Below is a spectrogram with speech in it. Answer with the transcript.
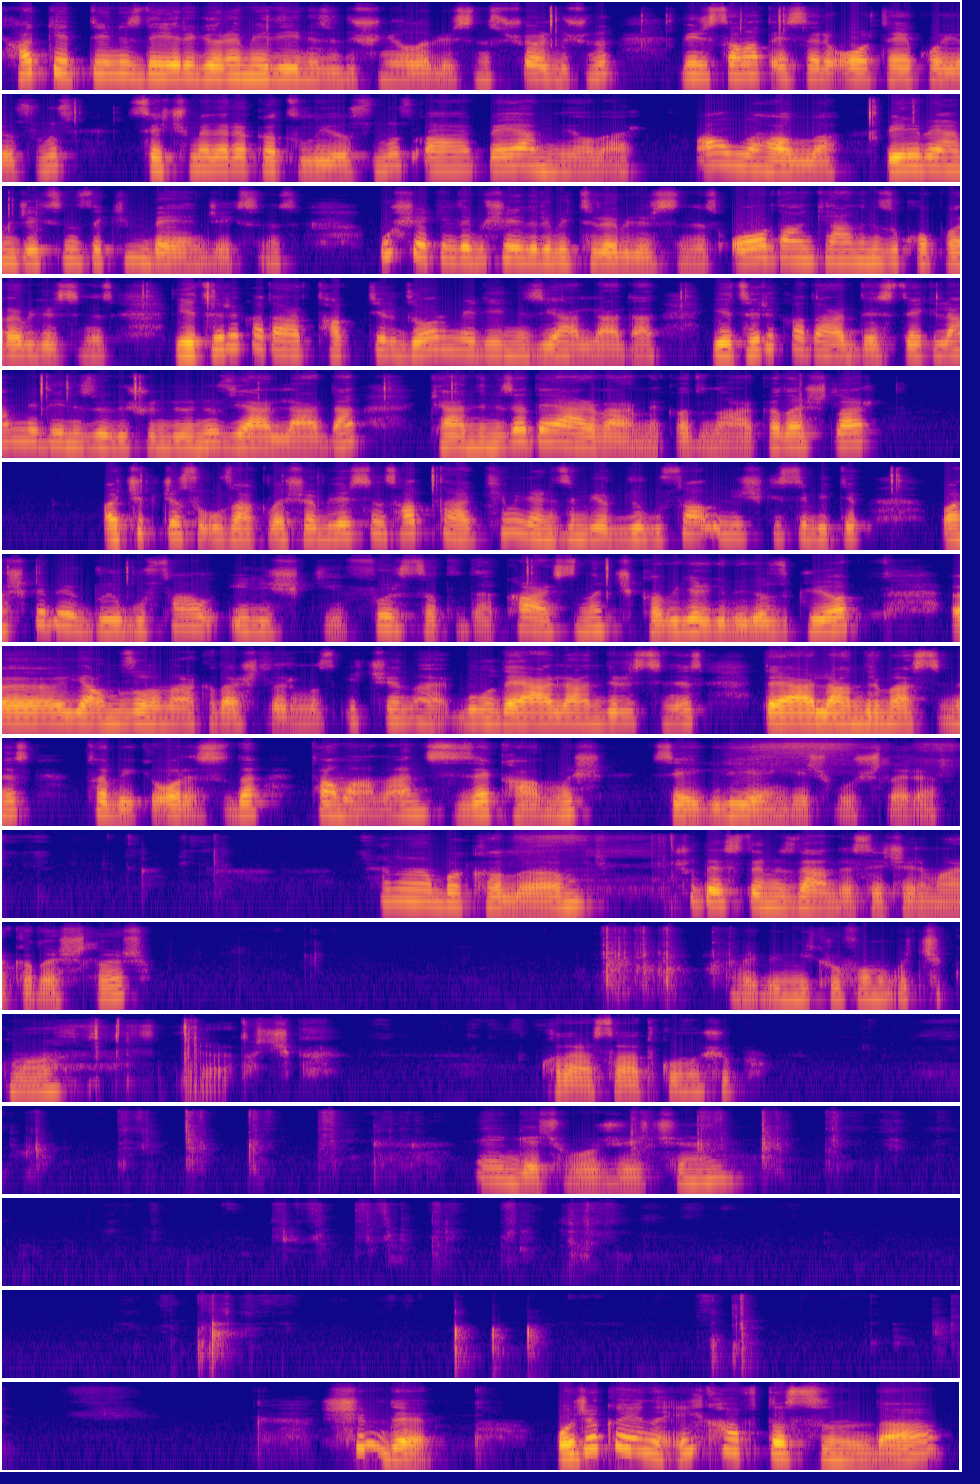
hak ettiğiniz değeri göremediğinizi düşünüyor olabilirsiniz. Şöyle düşünün. Bir sanat eseri ortaya koyuyorsunuz. Seçmelere katılıyorsunuz. Aa beğenmiyorlar. Allah Allah. Beni beğenmeyeceksiniz de kim beğeneceksiniz? Bu şekilde bir şeyleri bitirebilirsiniz. Oradan kendinizi koparabilirsiniz. Yeteri kadar takdir görmediğiniz yerlerden, yeteri kadar desteklenmediğinizi düşündüğünüz yerlerden kendinize değer vermek adına arkadaşlar açıkçası uzaklaşabilirsiniz. Hatta kimilerinizin bir duygusal ilişkisi bitip başka bir duygusal ilişki fırsatı da karşısına çıkabilir gibi gözüküyor. Ee, yalnız olan arkadaşlarımız için bunu değerlendirirsiniz, değerlendirmezsiniz. Tabii ki orası da tamamen size kalmış sevgili yengeç burçları. Hemen bakalım. Şu destemizden de seçelim arkadaşlar. Ve bir mikrofonum açık mı? Evet açık. Bu kadar saat konuşup. Yengeç burcu için Şimdi Ocak ayının ilk haftasında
